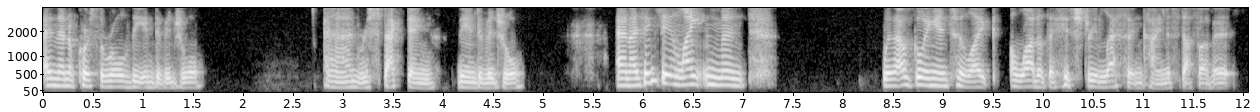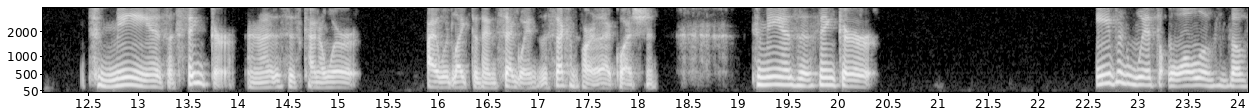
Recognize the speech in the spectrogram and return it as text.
and then of course the role of the individual and respecting the individual. And i think the enlightenment without going into like a lot of the history lesson kind of stuff of it to me as a thinker and this is kind of where i would like to then segue into the second part of that question. To me as a thinker even with all of the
